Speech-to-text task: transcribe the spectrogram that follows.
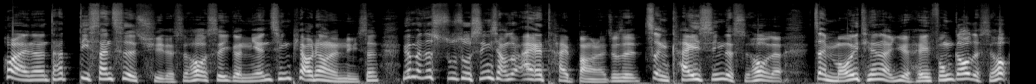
后来呢，他第三次娶的时候是一个年轻漂亮的女生。原本这叔叔心想说：“哎呀，太棒了！”就是正开心的时候呢，在某一天啊，月黑风高的时候，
